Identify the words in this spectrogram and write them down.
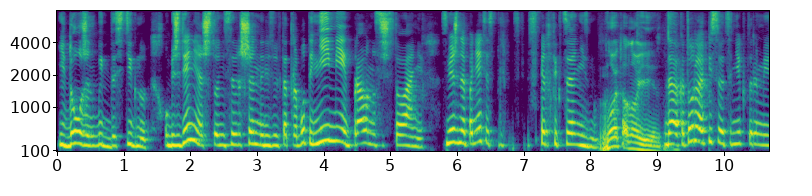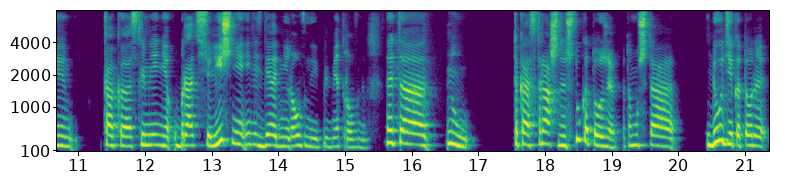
и должен быть достигнут. Убеждение, что несовершенный результат работы не имеет права на существование. Смежное понятие с перфекционизмом. Ну, это оно и есть. Да, которое описывается некоторыми как э, стремление убрать все лишнее или сделать неровный предмет ровным. Это, ну, такая страшная штука тоже, потому что люди, которые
